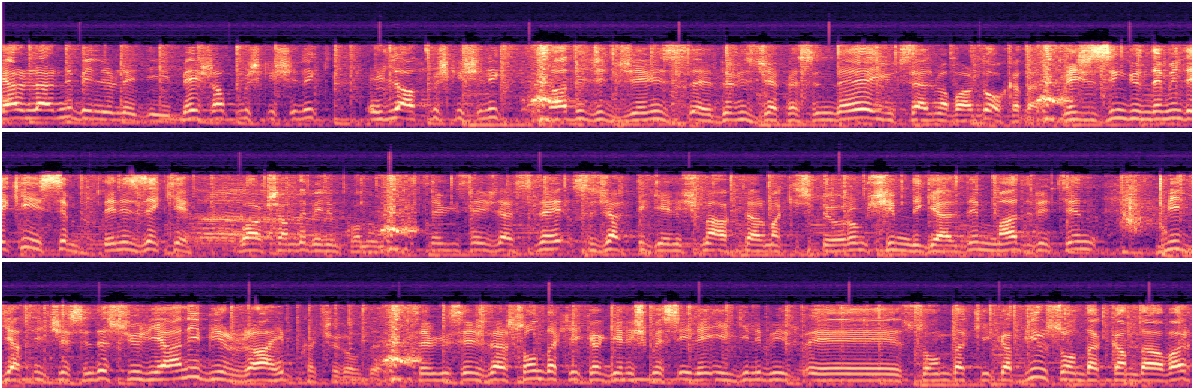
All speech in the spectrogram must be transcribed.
Yerlerini belirlediği 5-60 kişilik, 50-60 kişilik sadece ceviz, e, döviz cephesinde yükselme vardı o kadar. Meclisin gündemindeki isim Deniz Zeki. Bu akşam da benim konuğum. Sevgili seyirciler size sıcak bir gelişme aktarmak istiyorum. Şimdi geldim. Madrid'in Midyat ilçesinde Süryani bir rahip kaçırıldı. Sevgili seyirciler son dakika gelişmesiyle ilgili bir e, son dakika, bir son dakikam daha var.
